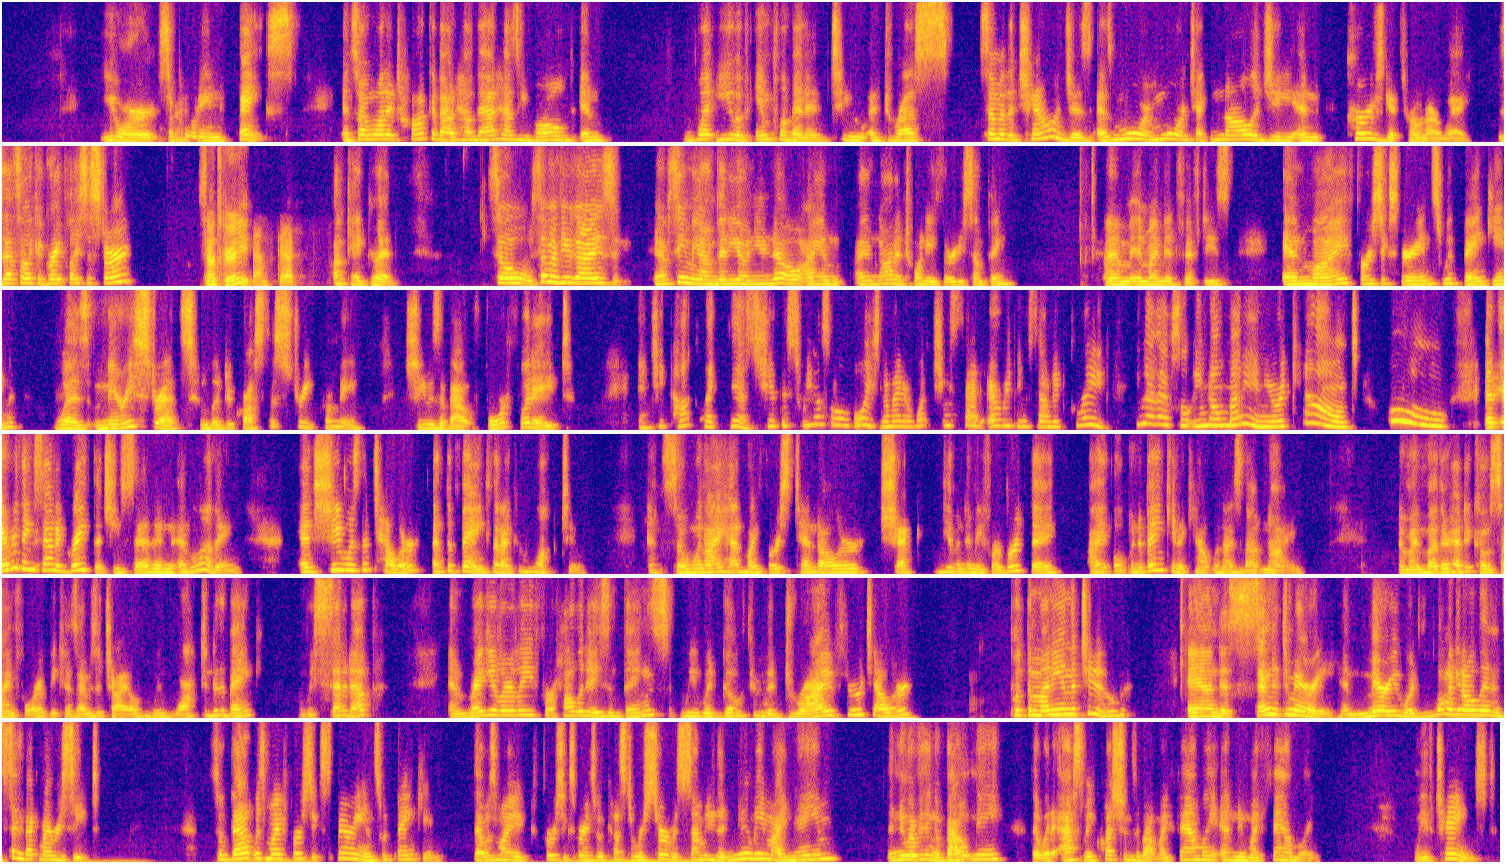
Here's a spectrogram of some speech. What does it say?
You are supporting right. banks. And so I want to talk about how that has evolved and what you have implemented to address some of the challenges as more and more technology and curves get thrown our way. Does that sound like a great place to start? Sounds great. Sounds good. Okay, good. So some of you guys have seen me on video and you know I am I am not a 20, 30 something. I'm in my mid 50s. And my first experience with banking was Mary Stretz, who lived across the street from me. She was about four foot eight. And she talked like this. She had the sweetest little voice. No matter what she said, everything sounded great. You have absolutely no money in your account. Oh, and everything sounded great that she said and, and loving. And she was the teller at the bank that I could walk to. And so when I had my first $10 check given to me for a birthday, I opened a banking account when I was about nine. And my mother had to co sign for it because I was a child. We walked into the bank and we set it up. And regularly for holidays and things, we would go through the drive through teller, put the money in the tube, and send it to Mary. And Mary would log it all in and send back my receipt. So that was my first experience with banking. That was my first experience with customer service. Somebody that knew me, my name, that knew everything about me, that would ask me questions about my family and knew my family. We've changed.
